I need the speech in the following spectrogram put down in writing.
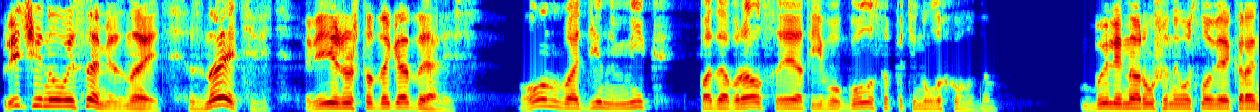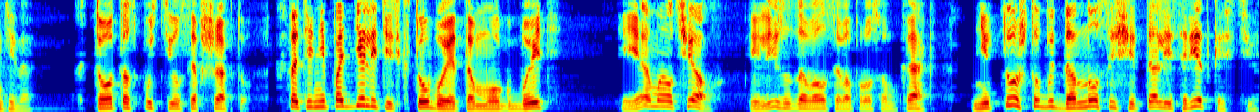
«Причину вы сами знаете. Знаете ведь? Вижу, что догадались». Он в один миг подобрался, и от его голоса потянуло холодом. Были нарушены условия карантина. Кто-то спустился в шахту. Кстати, не поделитесь, кто бы это мог быть? Я молчал и лишь задавался вопросом «как?». Не то чтобы доносы считались редкостью.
